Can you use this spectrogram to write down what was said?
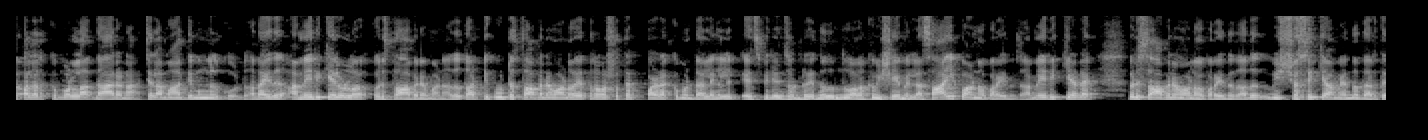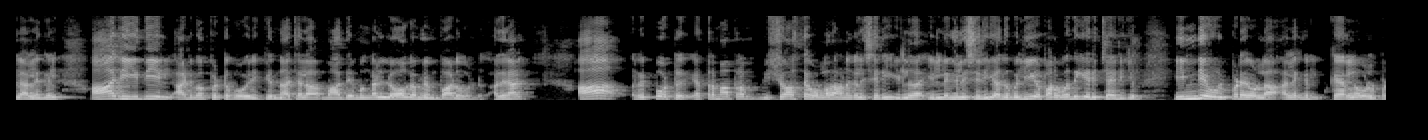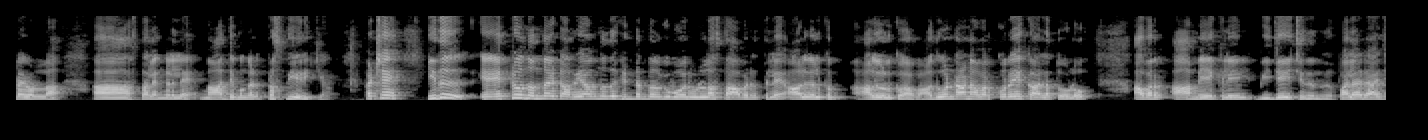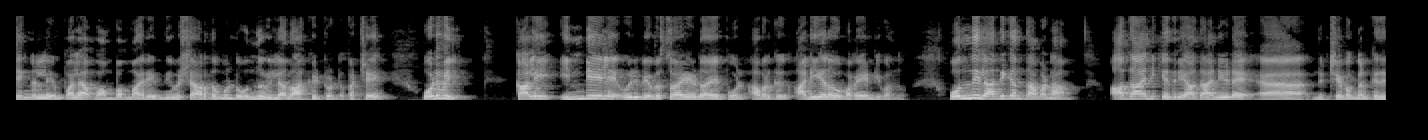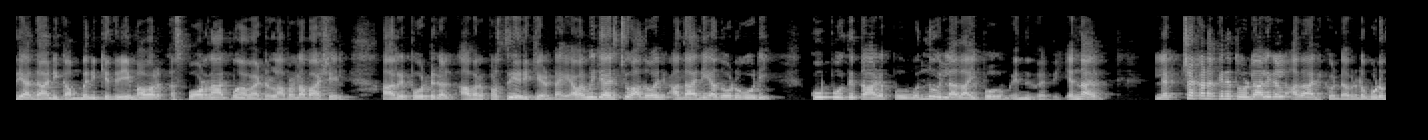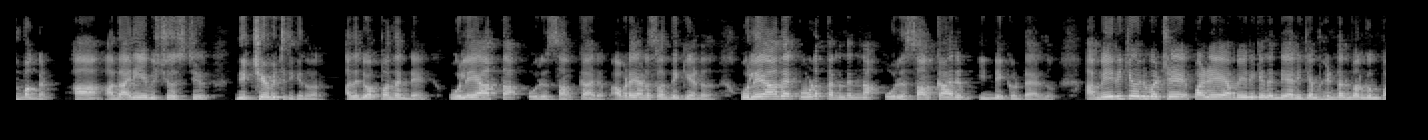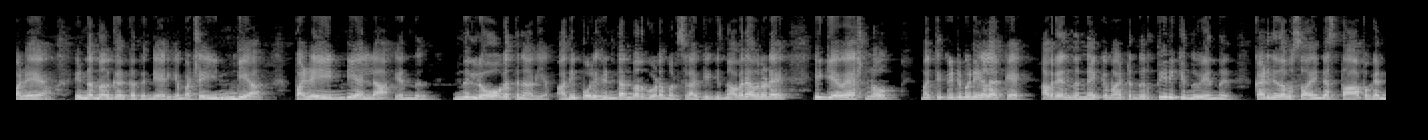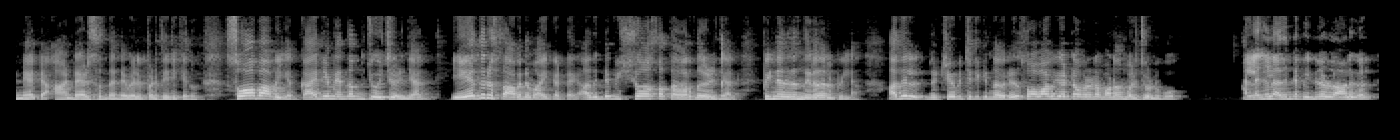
പലർക്കുമുള്ള ധാരണ ചില മാധ്യമങ്ങൾക്കുണ്ട്. അതായത് അമേരിക്കയിലുള്ള ഒരു സ്ഥാപനമാണ്. അത് തട്ടിക്കൂട്ട് സ്ഥാപനമാണോ എത്ര വർഷത്തെ പഴക്കമുണ്ട് അല്ലെങ്കിൽ എക്സ്പീരിയൻസ് ഉണ്ട് എന്നതൊന്നും അവർക്ക് വിഷയമല്ല. സായിപ്പാണോ പറയുന്നത്? അമേരിക്കയുടെ ഒരു സ്ഥാപനമാണോ പറയുന്നത്? അത് വിശ്വസിക്കാം എന്ന തരത്തിൽ അല്ലെങ്കിൽ ആ രീതിയിൽ അടിമപ്പെട്ടു പോയിരിക്കുന്ന ചില മാധ്യമങ്ങൾ ലോകമെമ്പാടുമുണ്ട്. അതിനാൽ ആ റിപ്പോർട്ട് എത്രമാത്രം വിശ്വാസത ഉള്ളതാണെങ്കിൽ ശരി ഇല്ല ഇല്ലെങ്കിൽ ശരി അത് വലിയ പർവതീകരിച്ചായിരിക്കും. ഇന്ത്യ ഉൾപ്പെടെയുള്ള അല്ലെങ്കിൽ കേരളം ഉൾപ്പെടെയുള്ള സ്ഥലങ്ങളിലെ മാധ്യമങ്ങൾ പ്രസിദ്ധീകരിക്കുക. പക്ഷേ ഇത് ഏറ്റവും നന്നായിട്ട് അറിയാവുന്നത് ഹിൻഡൻബർഗ് പോലുള്ള സ്ഥാപനത്തിലെ ആളുകൾക്കും ആളുകൾക്കും ആവാം. അതുകൊണ്ടാണ് അവർ കുറേ കാലത്തോളം അവർ ആ മേഖലയിൽ വിജയിച്ചു നിന്നത്. പല രാജ്യങ്ങളിലെയും പല വമ്പന്മാരെയും നിമിഷാർത്ഥം കൊണ്ട് ഒന്നും ഇല്ലാതാക്കിയിട്ടുണ്ട്. പക്ഷേ ഒടുവിൽ കളി ഇന്ത്യയിലെ ഒരു വ്യവസായിയുടെയായപ്പോൾ അവർക്ക് അടിയറവ് പറയേണ്ടി വന്നു. ഒന്നിലധികം തവണ അദാനിക്കെതിരെ അദാനിയുടെ നിക്ഷേപങ്ങൾക്കെതിരെ അദാനി കമ്പനിക്കെതിരെയും അവർ സ്ഫോടനാത്മകമായിട്ടുള്ള അവരുടെ ഭാഷയിൽ റിപ്പോർട്ടുകൾ അവർ പ്രസിദ്ധീകരിക്കുകയുണ്ടായി. അവർ വിചാരിച്ചു അതോ അദാനി അതോടുകൂടി കൂപ്പൂത്തി താഴെ പോകും ഒന്നുമില്ലാതായി പോകും എന്ന് കരുതി. എന്നാൽ ലക്ഷക്കണക്കിന് തൊഴിലാളികൾ അദാനിക്കുണ്ട്. അവരുടെ കുടുംബങ്ങൾ ആ അദാനിയെ വിശ്വസിച്ച് നിക്ഷേപിച്ചിരിക്കുന്നവർ. അതിന്റെ ഒപ്പം തന്നെ ഉലയാത്ത ഒരു സർക്കാരും അവിടെയാണ് ശ്രദ്ധിക്കേണ്ടത്. ഉലയാതെ കൂടെ തന്നെ നിന്ന ഒരു സർക്കാരും ഇന്ത്യക്കുണ്ടായിരുന്നു. അമേരിക്ക ഒരുപക്ഷെ പഴയ അമേരിക്ക തന്നെയായിരിക്കാം ഹിൻഡൻബർഗും പഴയ ഹിൻഡൻബർഗൊക്കെ തന്നെയായിരിക്കാം. പക്ഷേ ഇന്ത്യ പഴയ ഇന്ത്യ അല്ല എന്ന് ഇന്ന് ലോകത്തിനറിയാം. അതിപ്പോൾ ഹിൻഡൻബർഗ് കൂടെ മനസ്സിലാക്കിയിരിക്കുന്നു. അവരവരുടെ ഈ ഗവേഷണവും മറ്റ് കിടിപിടികളൊക്കെ അവരെന്നേക്കുമായിട്ട് നിർത്തിയിരിക്കുന്നു എന്ന് കഴിഞ്ഞ ദിവസം അതിന്റെ സ്ഥാപകൻ നേറ്റ് ആൻഡേഴ്സൺ തന്നെ വെളിപ്പെടുത്തിയിരിക്കുന്നു. സ്വാഭാവികം കാര്യം എന്തെന്ന് ചോദിച്ചു കഴിഞ്ഞാൽ ഏതൊരു സ്ഥാപനമായിക്കട്ടെ അതിന്റെ വിശ്വാസം തകർന്നു കഴിഞ്ഞാൽ പിന്നെ അതിന് നിലനിൽപ്പില്ല. അതിൽ നിക്ഷേപിച്ചിരിക്കുന്നവർ സ്വാഭാവികമായിട്ടും അവരുടെ പണവും വലിച്ചുകൊണ്ട് പോകും. അല്ലെങ്കിൽ അതിന്റെ പിന്നിലുള്ള ആളുകൾ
